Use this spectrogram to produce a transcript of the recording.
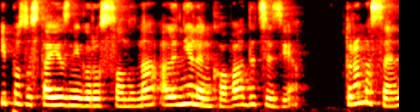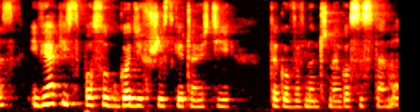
i pozostaje z niego rozsądna, ale nie lękowa decyzja, która ma sens i w jakiś sposób godzi wszystkie części tego wewnętrznego systemu.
